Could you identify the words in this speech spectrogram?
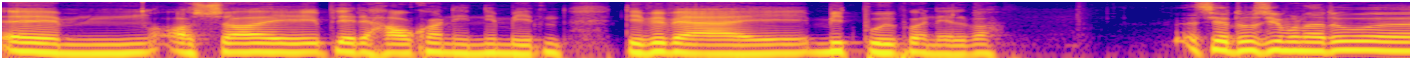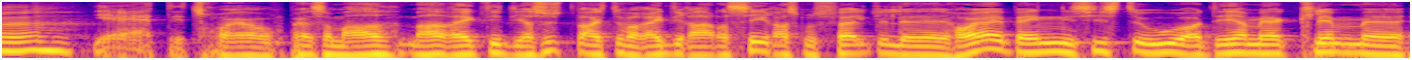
øhm, og så øh, bliver det Havkon inde i midten. Det vil være øh, mit bud på en elver. Hvad siger du, Simon? Er du... Øh... Ja, det tror jeg jo passer meget, meget rigtigt. Jeg synes faktisk, det var rigtig rart at se Rasmus Falk lidt højere i banen i sidste uge, og det her med at klemme... Øh,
